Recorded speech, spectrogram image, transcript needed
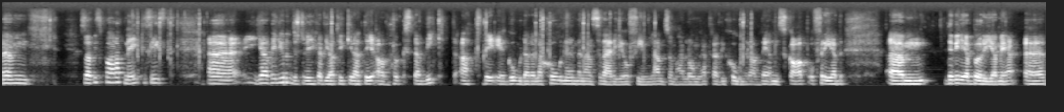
um, så har vi sparat mig till sist. Uh, jag vill ju understryka att jag tycker att det är av högsta vikt att det är goda relationer mellan Sverige och Finland som har långa traditioner av vänskap och fred. Um, det vill jag börja med. Uh,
